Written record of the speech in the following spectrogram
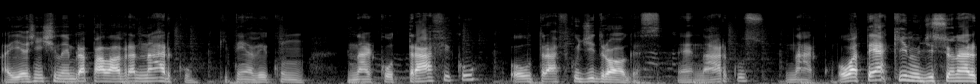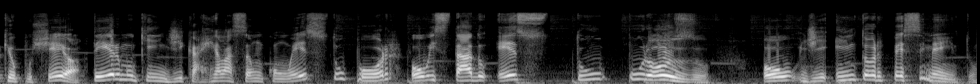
aí a gente lembra a palavra narco, que tem a ver com narcotráfico ou tráfico de drogas, né? Narcos, narco. Ou até aqui no dicionário que eu puxei, ó, termo que indica relação com estupor ou estado estupuroso ou de entorpecimento.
